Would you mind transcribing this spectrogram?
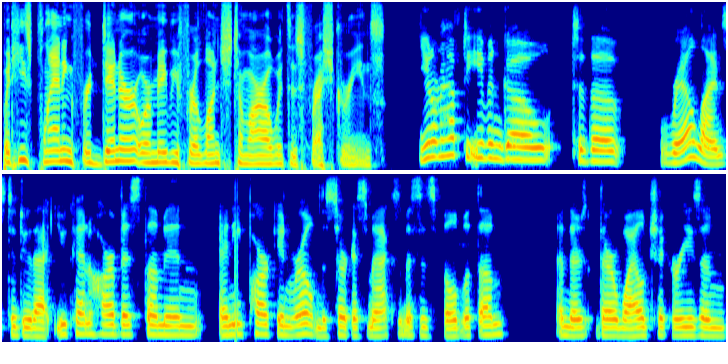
but he's planning for dinner or maybe for lunch tomorrow with his fresh greens. You don't have to even go to the rail lines to do that. You can harvest them in any park in Rome. The Circus Maximus is filled with them, and there's there are wild chicories and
